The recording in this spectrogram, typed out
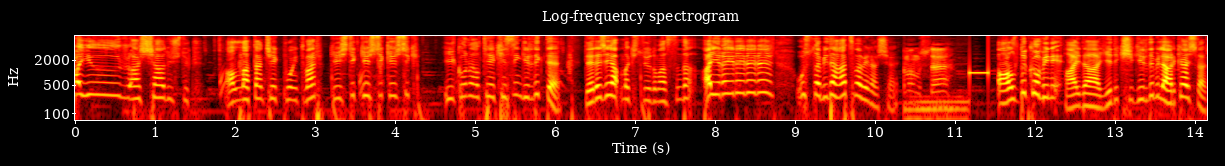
Hayır aşağı düştük. Allah'tan checkpoint var. Geçtik geçtik geçtik. İlk 16'ya kesin girdik de derece yapmak istiyordum aslında. Hayır hayır hayır hayır. hayır. Usta bir daha atma beni aşağıya. Tamam usta. Aldık o win'i. Hayda 7 kişi girdi bile arkadaşlar.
